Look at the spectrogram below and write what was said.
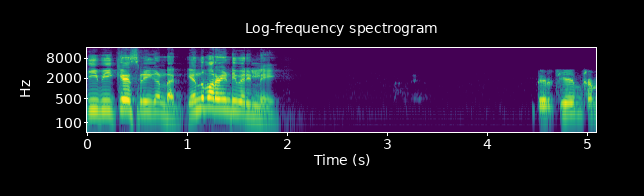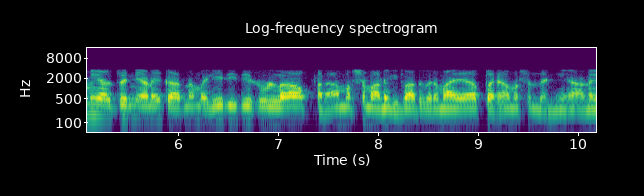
ഈ വി കെ ശ്രീകണ്ഠൻ എന്ന് പറയേണ്ടി വരില്ലേ? തീർച്ചയായും ഷമി അത് തന്നെയാണ്. കാരണം വലിയ രീതിയിലുള്ള പരാമർശമാണ് വിവാദപരമായ പരാമർശം തന്നെയാണ്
